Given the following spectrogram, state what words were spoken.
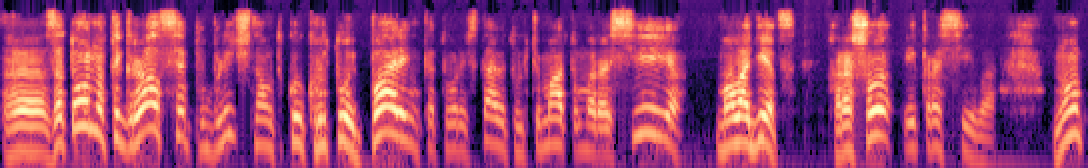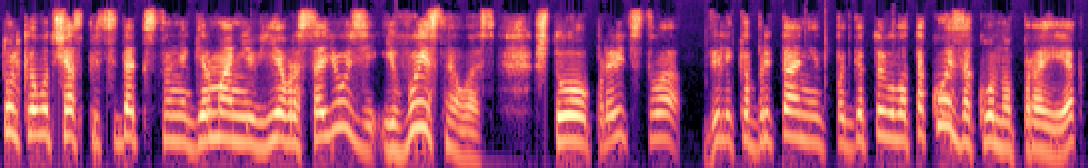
Зато он отыгрался публично, он такой крутой парень, который ставит ультиматумы России. Молодец хорошо и красиво. Но только вот сейчас председательствование Германии в Евросоюзе, и выяснилось, что правительство Великобритании подготовило такой законопроект,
